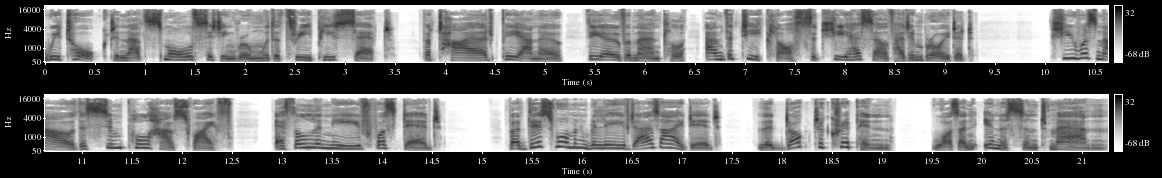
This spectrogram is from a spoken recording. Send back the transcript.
We talked in that small sitting room with the three-piece set, the tired piano, the overmantel, and the tea-cloth that she herself had embroidered. She was now the simple housewife. Ethel Le Neve was dead. But this woman believed, as I did, that Dr. Crippen was an innocent man.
